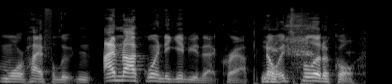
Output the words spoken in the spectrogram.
more highfalutin. I'm not going to give you that crap. No, Yeah. it's political.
